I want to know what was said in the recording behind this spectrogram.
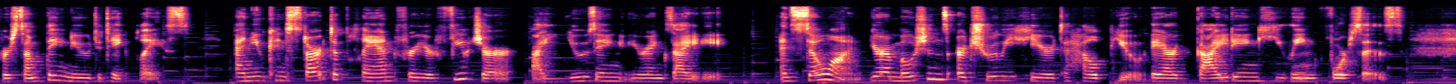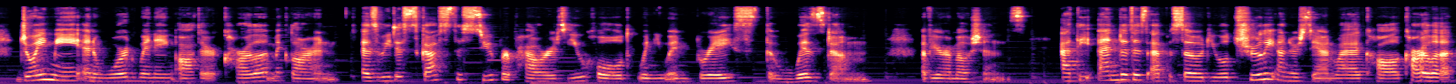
for something new to take place. And you can start to plan for your future by using your anxiety. And so on. Your emotions are truly here to help you, they are guiding, healing forces. Join me and award winning author Karla McLaren as we discuss the superpowers you hold when you embrace the wisdom of your emotions. At the end of this episode, you will truly understand why I call Karla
